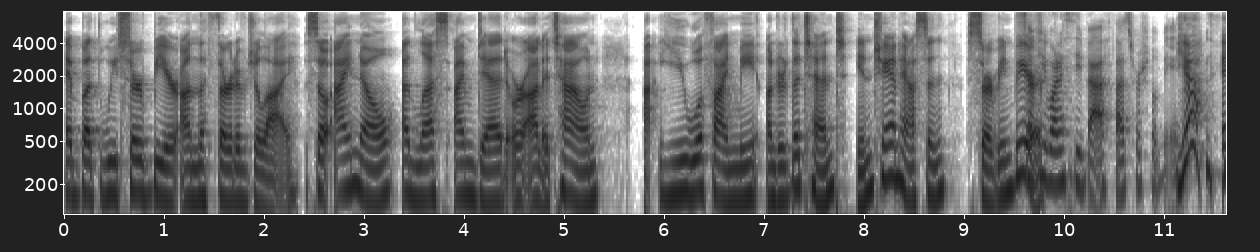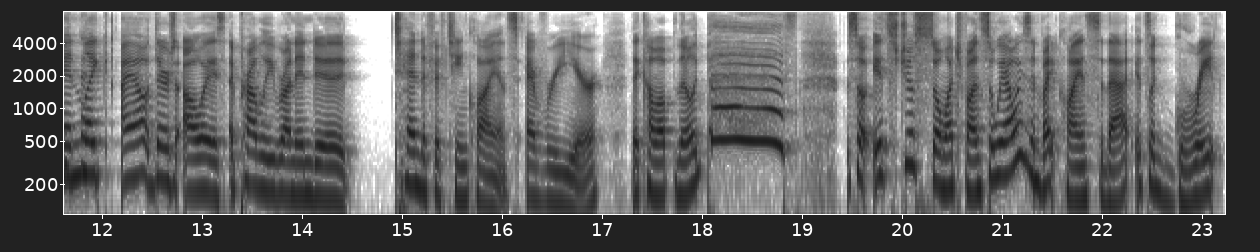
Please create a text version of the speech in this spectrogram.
And, but we serve beer on the 3rd of July. So I know unless I'm dead or out of town, uh, you will find me under the tent in Chanhassen serving beer. So, if you want to see Beth, that's where she'll be. Yeah. And like I out there's always I probably run into 10 to 15 clients every year that come up and they're like, Beth. So it's just so much fun. So we always invite clients to that. It's a great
